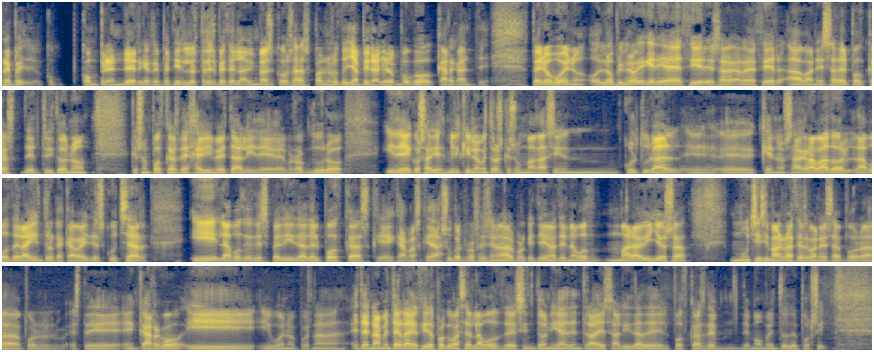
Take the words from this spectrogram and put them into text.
comprender que repetir los tres veces las mismas cosas para nosotros ya empieza a ser un poco cargante. Pero bueno, lo primero que quería decir es agradecer a Vanessa del podcast del Tritono, que es un podcast de heavy metal y de rock duro y de Ecos a 10.000 kilómetros, que es un magazine cultural eh, eh, que nos ha grabado la voz de la intro que acabáis de escuchar y la voz de despedida del podcast, que además queda súper profesional porque tiene, una voz maravillosa. Muchísimas gracias, Vanessa, por, ah, este encargo. Y, bueno, pues nada, eternamente agradecidos porque va a ser la voz de sintonía de entrada y salida del podcast de, momento de por sí.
